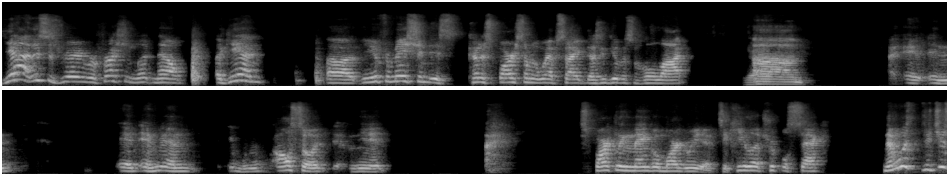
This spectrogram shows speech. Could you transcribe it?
yeah, this is very refreshing. Now, again, uh, the information is kind of sparse on the website. Doesn't give us a whole lot. Yeah. Um, and, and and and also, I mean, it, sparkling mango margarita, tequila triple sec. Now, was did you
